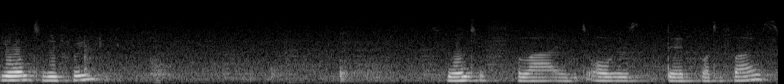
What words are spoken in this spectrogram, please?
want to be free? You want to fly with all those dead butterflies?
